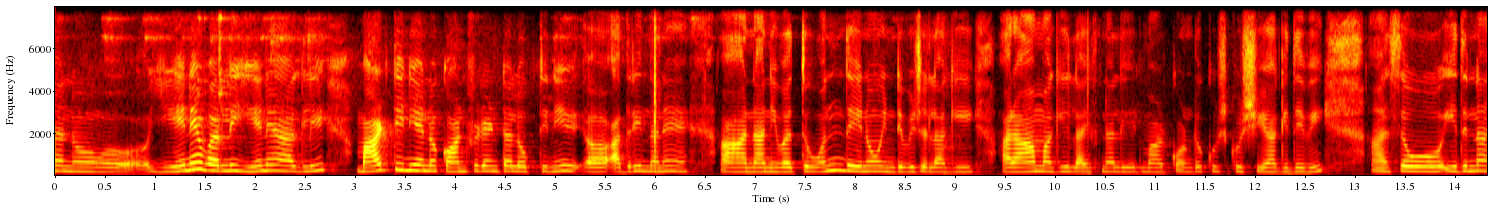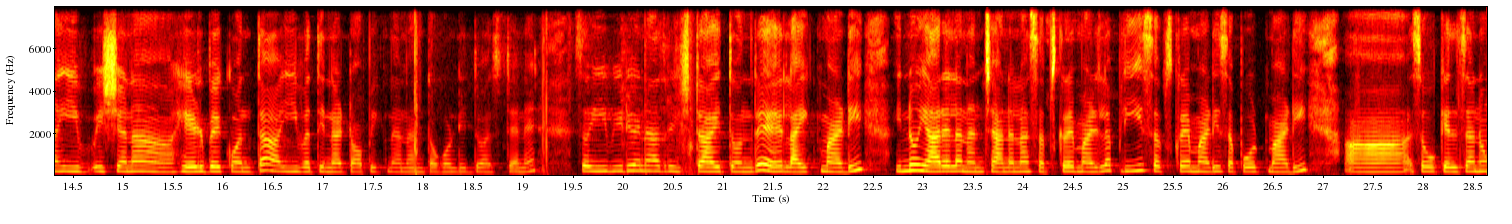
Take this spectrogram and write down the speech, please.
ನಾನು ಏನೇ ಬರಲಿ, ಏನೇ ಆಗಲಿ ಮಾಡ್ತೀನಿ ಅನ್ನೋ ಕಾನ್ಫಿಡೆಂಟಲ್ಲಿ ಹೋಗ್ತೀನಿ. ಅದರಿಂದನೇ ನಾನಿವತ್ತು ಒಂದೇನೋ ಇಂಡಿವಿಜುವಲ್ ಆಗಿ ಆರಾಮಾಗಿ ಲೈಫ್ನ ಲೀಡ್ ಮಾಡಿಕೊಂಡು ಖುಷಿ ಖುಷಿಯಾಗಿದ್ದೀವಿ. ಸೊ ಇದನ್ನು ಈ ವಿಷಯನ ಹೇಳಬೇಕು ಅಂತ ಇವತ್ತಿನ ಟಾಪಿಕ್ನ ನಾನು ತೊಗೊಂಡಿದ್ದು ಅಷ್ಟೇ ಸೊ ಈ ವಿಡಿಯೋ ಏನಾದರೂ ಇಷ್ಟ ಆಯಿತು ಅಂದರೆ ಲೈಕ್ ಮಾಡಿ. ಇನ್ನೂ ಯಾರೆಲ್ಲ ನನ್ನ ಚಾನಲ್ನ ಸಬ್ಸ್ಕ್ರೈಬ್ ಮಾಡಿಲ್ಲ ಪ್ಲೀಸ್ ಸಬ್ಸ್ಕ್ರೈಬ್ ಮಾಡಿ ಸಪೋರ್ಟ್ ಮಾಡಿ. ಸೊ ಕೆಲಸನೂ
